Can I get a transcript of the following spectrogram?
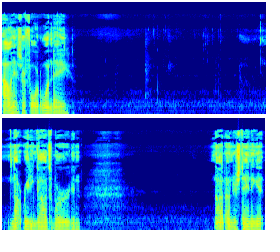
I'll answer for it one day. Not reading God's Word and not understanding it.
